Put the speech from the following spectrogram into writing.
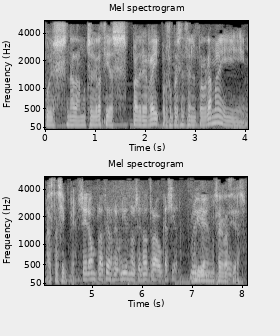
Pues nada, muchas gracias Padre Rey por su presencia en el programa y hasta siempre. Será un placer reunirnos en otra ocasión. Muy, bien, muchas gracias.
